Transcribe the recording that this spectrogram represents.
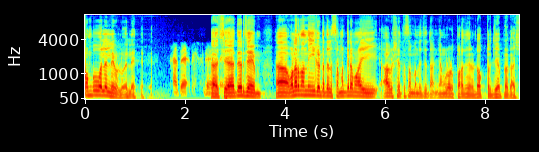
പമ്പ് പോലല്ലേ ഉള്ളൂ അല്ലേ? അതെ തീർച്ചയായും. വളരെ നന്ദി ഈ ഘട്ടത്തിൽ സമഗ്രമായി ആ വിഷയത്തെ സംബന്ധിച്ച് ഞങ്ങളോട് ഞങ്ങളോട് പറഞ്ഞതിന് ഡോക്ടർ ജയപ്രകാശ്.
